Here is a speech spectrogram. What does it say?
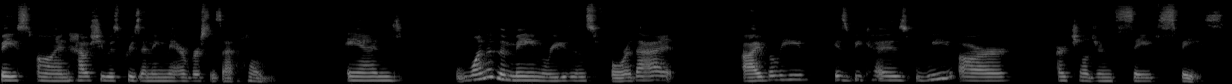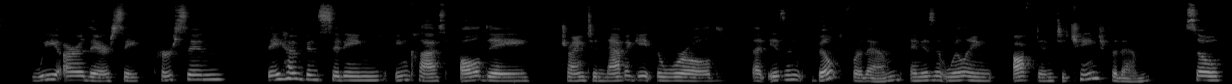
based on how she was presenting there versus at home. And one of the main reasons for that, I believe, is because we are our children's safe space. We are their safe person, they have been sitting in class all day trying to navigate the world that isn't built for them and isn't willing often to change for them. So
